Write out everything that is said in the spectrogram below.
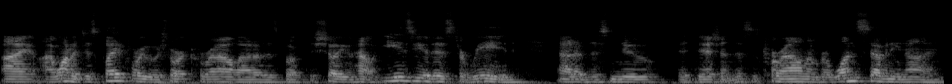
I, I want to just play for you a short chorale out of this book to show you how easy it is to read out of this new edition. This is chorale number 179.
